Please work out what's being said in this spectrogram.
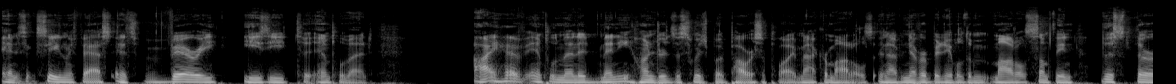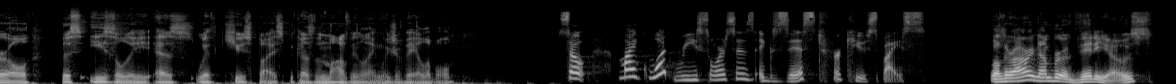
And it's exceedingly fast and it's very easy to implement. I have implemented many hundreds of switch mode power supply macro models, and I've never been able to model something this thorough, this easily as with QSpice because of the modeling language available. So, Mike, what resources exist for QSpice? Well, there are a number of videos.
